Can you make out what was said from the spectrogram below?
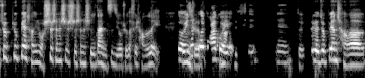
就就变成一种是生是是生是，但你自己又觉得非常累，对，你觉得抓鬼游戏，嗯，对，这个就变成了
